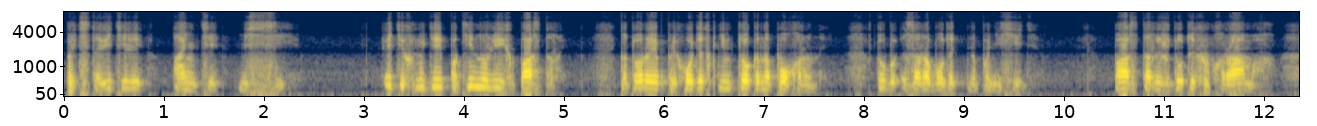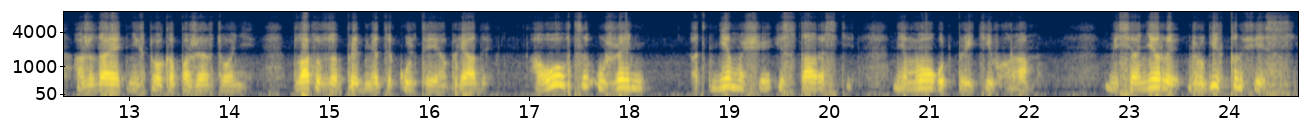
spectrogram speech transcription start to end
представителей антимессии. Этих людей покинули их пасторы, которые приходят к ним только на похороны, чтобы заработать на панихиде. Пасторы ждут их в храмах, ожидая от них только пожертвований, плату за предметы культа и обряды, а овцы уже от немощи и старости не могут прийти в храм. Миссионеры других конфессий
